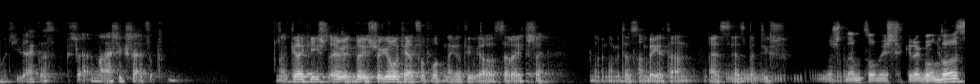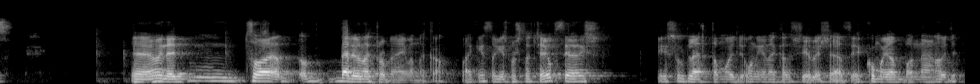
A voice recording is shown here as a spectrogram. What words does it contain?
hogy hívják az, másik srácot? Neki is, ő, ő is jót játszott volt negatív jelölszerelése. Nem, nem jut eszembe értelem, ez, ez betűs. Most nem tudom és kire gondolsz. Mindegy, szóval belül nagy problémái vannak a Vikingsnak, és most, hogyha jobb szélen is, és úgy láttam, hogy Onélnek a sérülése azért komolyabb annál, hogy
